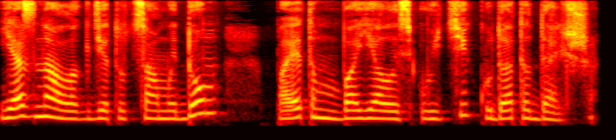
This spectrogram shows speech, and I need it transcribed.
Я знала, где тут самый дом, поэтому боялась уйти куда-то дальше.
